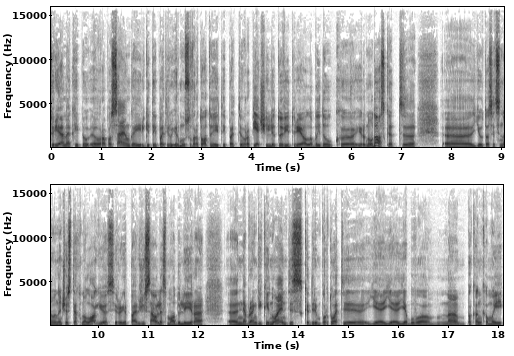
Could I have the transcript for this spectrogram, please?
turėjome kaip europos sąjunga irgi taip pat ir ir mūsų vartotojai taip pat europiečiai lietuviai turėjo labai daug e, ir naudos kad e, jau tos atsinaujinančios technologijos ir ir pavyzdžiui saulės moduliai yra e, nebrangiai kainuojantys kad ir importuoti jie jie jie buvo na pakankamai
